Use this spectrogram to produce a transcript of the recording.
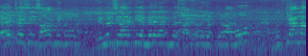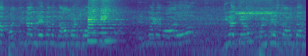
దయచేసి సార్ మీకు ఎమ్మెల్సీ గారికి ఎమ్మెల్యే గారికి మేము స్థానికంగా చెప్తున్నాము. ముఖ్యంగా పత్రికా విలేకరులు కాపాడుకోవాలి. ఎందుకంటే వారు దినదినం పనిచేస్తూ ఉంటారు.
